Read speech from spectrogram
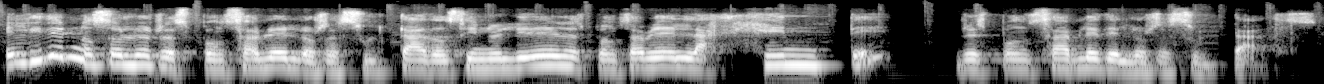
el líder no solo es responsable de los resultados, sino el líder es responsable de la gente responsable de los resultados.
